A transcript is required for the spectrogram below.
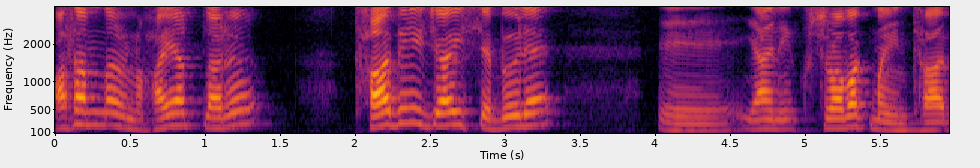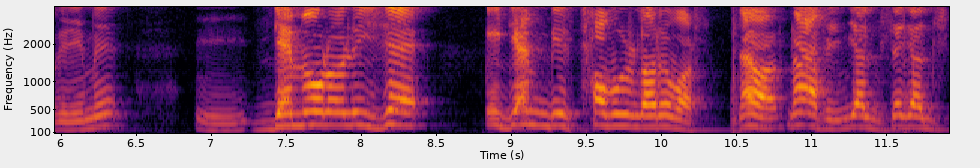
Adamların hayatları tabiri caizse böyle e, yani kusura bakmayın tabirimi e, demoralize eden bir tavırları var. Ne var? Ne yapayım? Gelmişse gelmiş.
